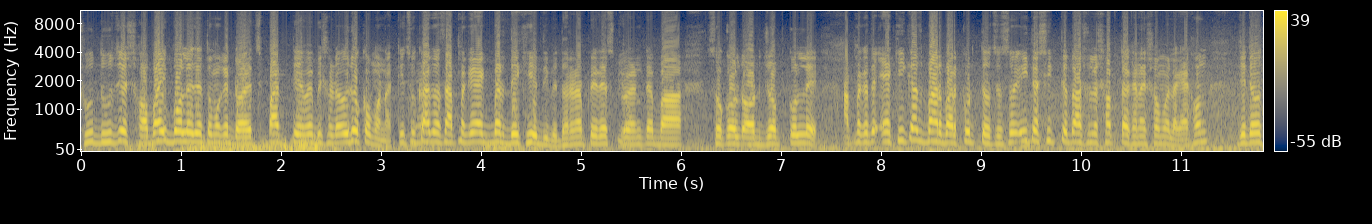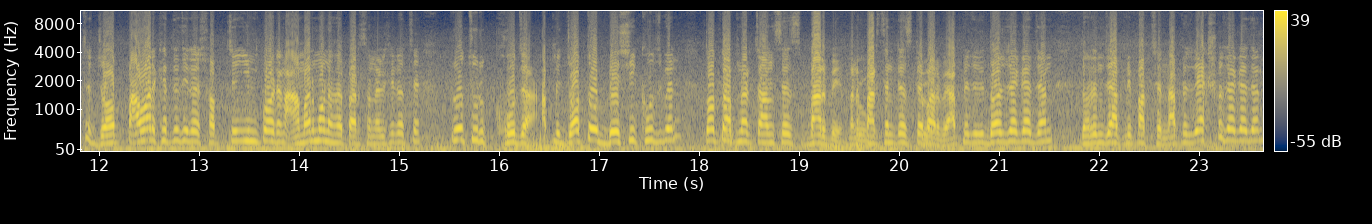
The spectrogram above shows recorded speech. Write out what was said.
শুধু যে সবাই বলে যে তোমাকে ডয়েচ পারতে হবে বিষয়টা ওইরকমও না। কিছু কাজ আছে আপনাকে একবার দেখিয়ে দিবে। ধরেন আপনি রেস্টুরেন্টে বা সকল অড জব করলে আপনাকে তো একই কাজ বারবার করতে হচ্ছে। সো এইটা শিখতে তো আসলে সপ্তাহখানে সময় লাগে। এখন যেটা হচ্ছে জব পাওয়ার ক্ষেত্রে যেটা সবচেয়ে ইম্পর্টেন্ট আমার মনে হয় পার্সোনালি সেটা হচ্ছে প্রচুর খোঁজা। আপনি যত বেশি খুঁজবেন তত আপনার চান্সেস বাড়বে। মানে পার্সেন্টেজটা বাড়বে। আপনি যদি দশ জায়গায় যান ধরেন যে আপনি পাচ্ছেন না আপনি যদি একশো জায়গায় যান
